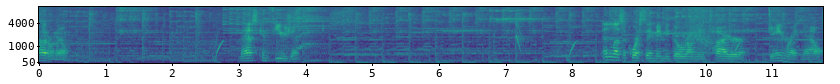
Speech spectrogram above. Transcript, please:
I don't know. Mass confusion. Unless, of course, they made me go around the entire game right now.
